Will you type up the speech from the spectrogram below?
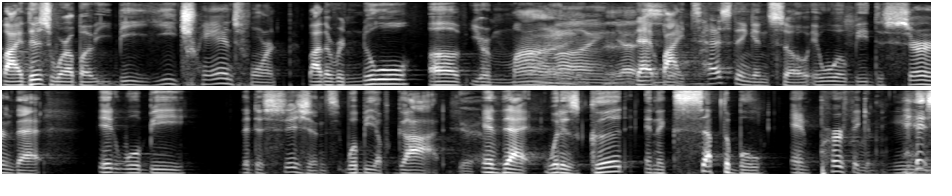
by this world, but be ye transformed by the renewal of your mind Mind, yes. that by testing and so it will be discerned that it will be the decisions will be of God Yeah. and that what is good and acceptable and perfect in his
